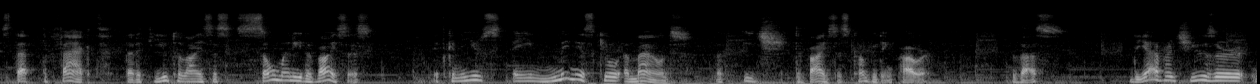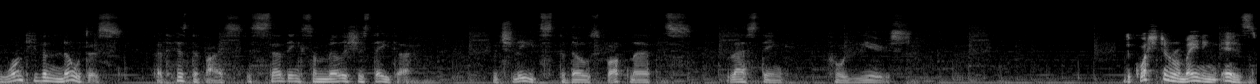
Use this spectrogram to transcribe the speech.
is that the fact that it utilizes so many devices it can use a minuscule amount of each device's computing power. Thus, the average user won't even notice that his device is sending some malicious data, which leads to those botnets lasting for years. The question remaining is,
